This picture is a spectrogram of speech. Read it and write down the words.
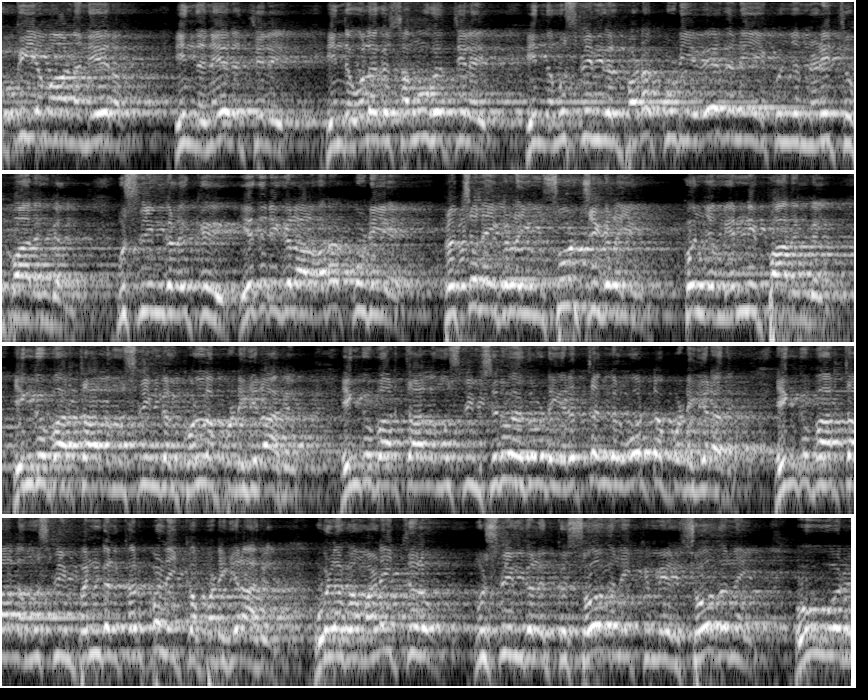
முக்கியமான நேரம். இந்த நேரத்திலே இந்த உலக சமூகத்திலே இந்த முஸ்லிம்கள் படக்கூடிய வேதனையை கொஞ்சம் நினைத்து பாருங்கள். முஸ்லிம்களுக்கு எதிரிகளால் வரக்கூடிய பிரச்சனைகளையும் சூழ்ச்சிகளையும் கொஞ்சம் எண்ணி பாருங்கள். எங்கு பார்த்தாலும் முஸ்லிம்கள் கொல்லப்படுகிறார்கள். எங்கு பார்த்தாலும் முஸ்லிம் சிறுவர்களுடைய இரத்தங்கள் ஓட்டப்படுகிறது. எங்கு பார்த்தாலும் முஸ்லிம் பெண்கள் கற்பழிக்கப்படுகிறார்கள். உலகம் அனைத்திலும் முஸ்லிம்களுக்கு சோதனைக்கு மேல் சோதனை ஒவ்வொரு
